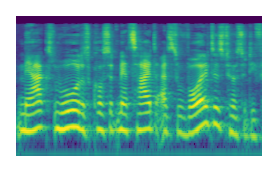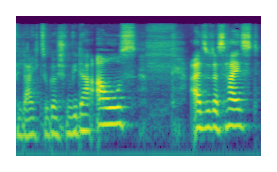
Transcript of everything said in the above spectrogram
merkst, oh, das kostet mehr Zeit, als du wolltest, hörst du die vielleicht sogar schon wieder aus. Also das heißt,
